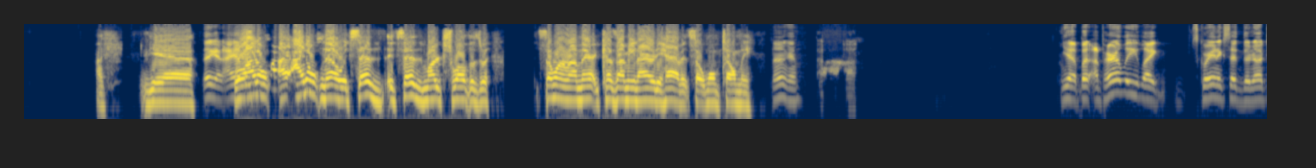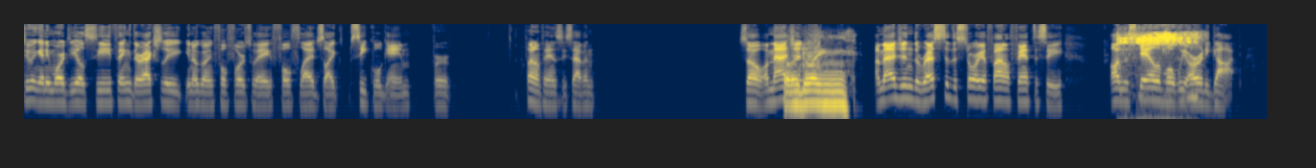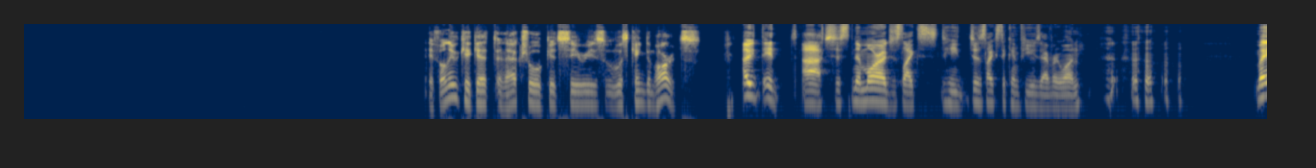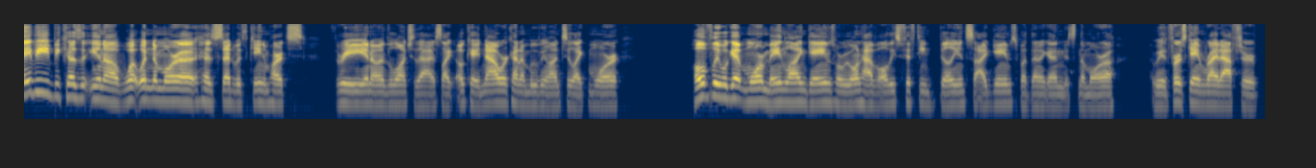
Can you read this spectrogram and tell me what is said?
I. Yeah. Again, I Well, I don't. I, I don't know. It says it says March 12th is wh- somewhere around there. Because I mean, I already have it, so it won't tell me. Okay. Uh, Yeah, but apparently, like Square Enix said, they're not doing any more DLC thing. They're actually, you know, going full force with a full fledged like sequel game for Final Fantasy VII. So So they're imagine, doing. imagine the rest of the story of Final Fantasy on the scale of what we already got. if only we could get an actual good series with Kingdom Hearts. I it uh it's just Nomura just likes he just likes to confuse everyone. Maybe because you know what what Nomura has said with Kingdom Hearts 3, you know, and the launch of that, it's like okay, now we're kind of moving on to like more hopefully we'll get more mainline games where we won't have all these 15 billion side games, but then again, it's Nomura. I mean, the first game right after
